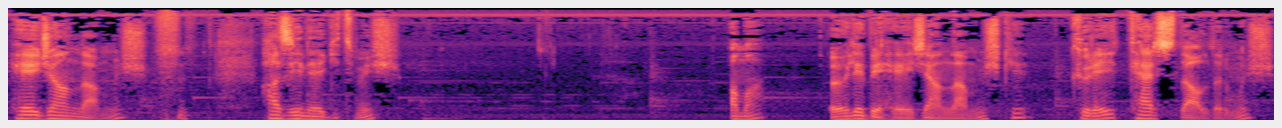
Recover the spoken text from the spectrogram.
heyecanlanmış, hazineye gitmiş. Ama öyle bir heyecanlanmış ki küreyi ters daldırmış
